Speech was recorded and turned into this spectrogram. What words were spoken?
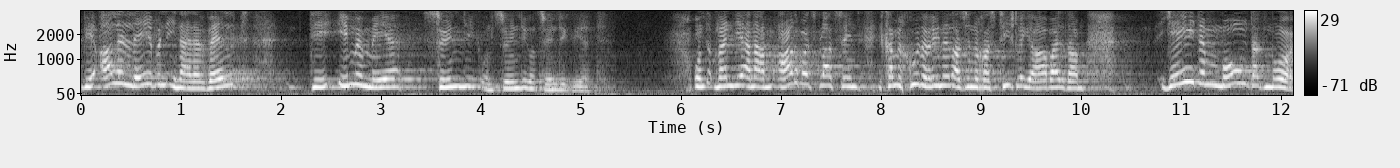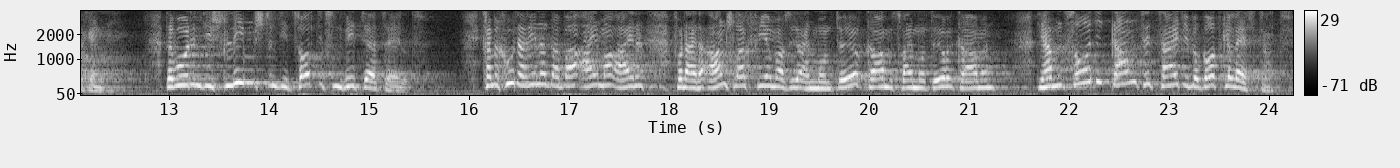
Wir alle leben in einer Welt, die immer mehr sündig und sündig und sündig wird. Und wenn wir an einem Arbeitsplatz sind, ich kann mich gut erinnern, als wir noch als Tischler gearbeitet haben, jeden Montagmorgen, da wurden die schlimmsten, die zottigsten Witze erzählt. Ich kann mich gut erinnern, da war einmal einer von einer Anschlagfirma, also ein Monteur kam, zwei Monteure kamen, die haben so die ganze Zeit über Gott gelästert.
